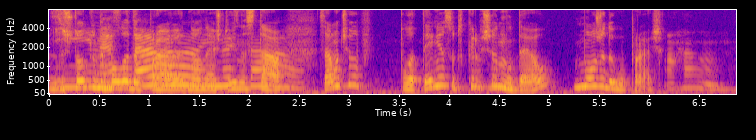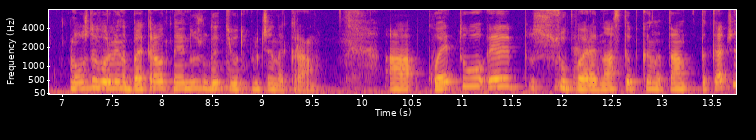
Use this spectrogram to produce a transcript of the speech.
Защото И не, мога да става, правя едно и нещо и не става. Само, че в платения subscription модел може да го правиш. Аха. Може да върви на бекграунд, не е нужно да ти е отключен екран. А, което е супер, Да. една стъпка на там. Така че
